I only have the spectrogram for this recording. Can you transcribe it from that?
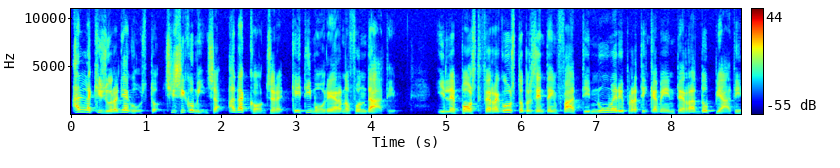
alla chiusura di agosto ci si comincia ad accorgere che i timori erano fondati. Il post Ferragosto presenta infatti numeri praticamente raddoppiati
